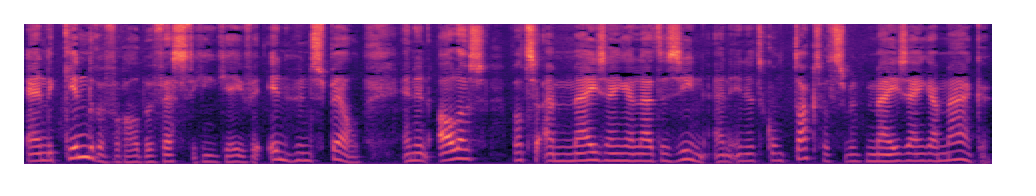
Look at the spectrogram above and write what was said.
En de kinderen vooral bevestiging geven in hun spel. En in alles wat ze aan mij zijn gaan laten zien. En in het contact wat ze met mij zijn gaan maken.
